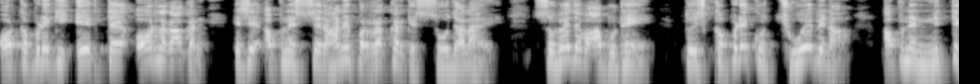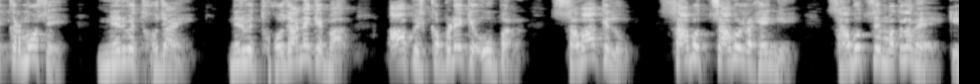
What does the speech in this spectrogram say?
और कपड़े की एक तय और लगाकर इसे अपने सिरहाने पर रख करके सो जाना है। सुबह जब आप उठें तो इस कपड़े को छुए बिना अपने नित्य कर्मों से निर्वित हो जाएँ। निर्वित हो जाने के बाद आप इस कपड़े के ऊपर सवा किलो साबुत चावल रखेंगे। साबुत से मतलब है कि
